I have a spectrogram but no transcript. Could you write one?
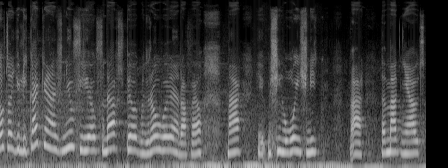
Tof dat jullie kijken naar deze nieuwe video. Vandaag speel ik met Robert en Rafael. Maar je, misschien hoor je ze niet. Maar dat maakt niet uit.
